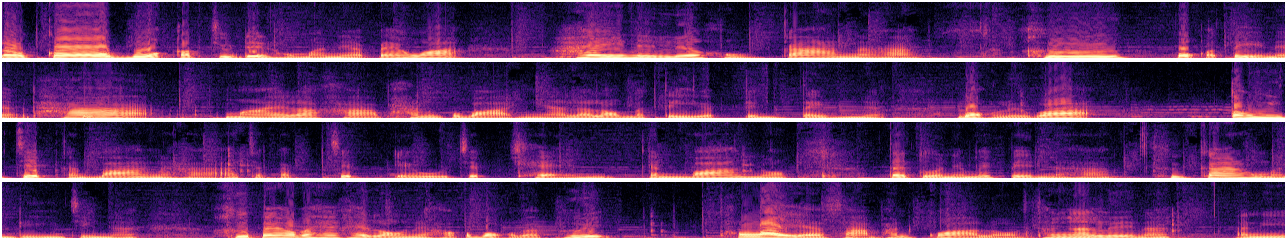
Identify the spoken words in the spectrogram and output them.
แล้วก็บวกกับจุดเด่นของมันเนี่ยแป้งว่าให้ในเรื่องของก้านนะคะ คือปกติเนี่ยถ้าไม้ราคาพันกว่าบาทเงี้ยแล้วเรามาตีแบบเต็มๆเนี่ยบอกเลยว่าต้องมีเจ็บกันบ้างนะคะ อาจจะแบบเจ็บเอว เจ็บแขนกันบ้างเนาะแต่ตัวเนี้ยไม่เป็นนะคะ คือก้านของมันดีจริงๆนะ คือแป้งเอาไปให้ใครลองเนี่ยเขาก็บอกว่าแบบเฮ้ย เท่าไหร่อะสามพันกว่าหรอ ทั้งนั้นเลยนะ อันนี้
